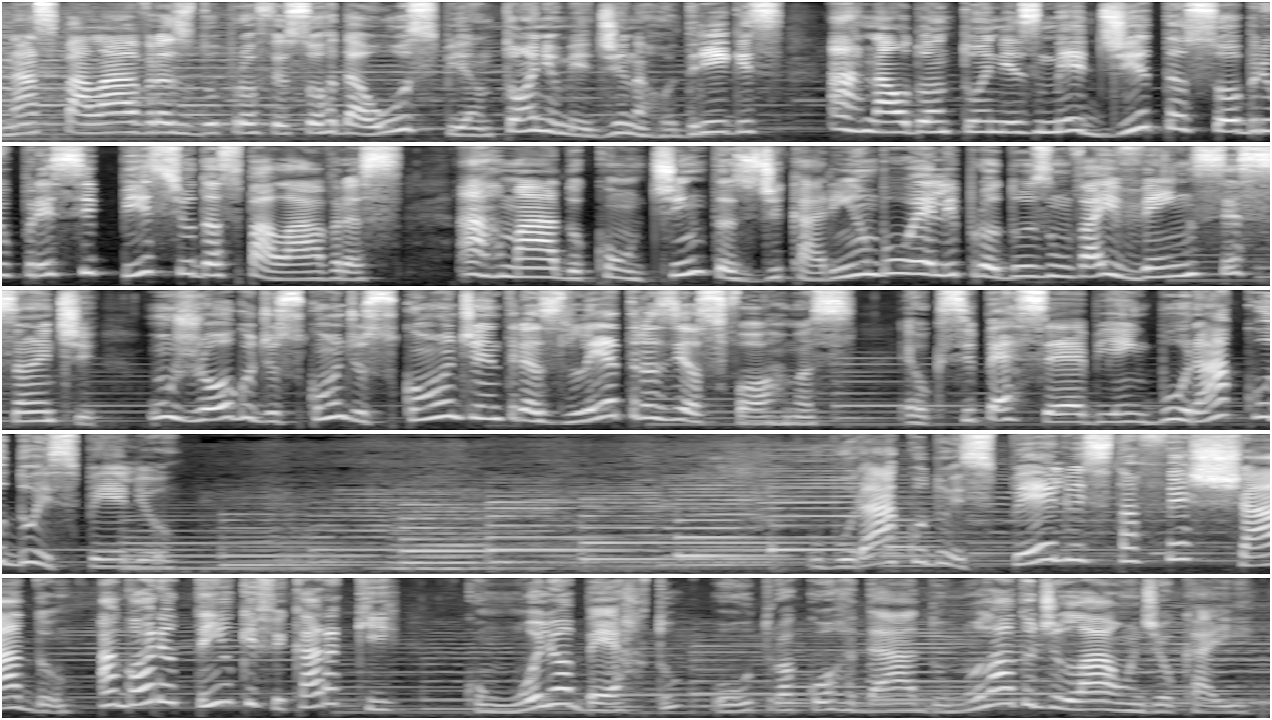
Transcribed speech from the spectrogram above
Nas palavras do professor da USP, Antônio Medina Rodrigues, Arnaldo Antunes medita sobre o precipício das palavras. Armado com tintas de carimbo, ele produz um vai-vem incessante, um jogo de esconde-esconde entre as letras e as formas. É o que se percebe em Buraco do Espelho. O buraco do espelho está fechado. Agora eu tenho que ficar aqui, com um olho aberto, outro acordado, no lado de lá onde eu caí.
